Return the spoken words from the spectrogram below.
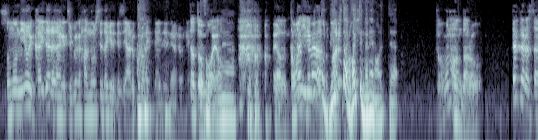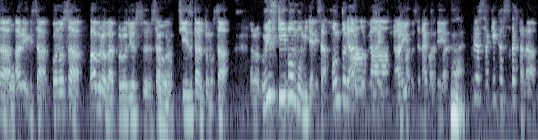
その匂い嗅いだらなんか自分が反応してるだけで別にアルコール入ってないんだよね、あれはね。だと思うよ。そうだね。いや、たまに入れるあこととビールタル入ってんじゃねえのあれって。どうなんだろだからさう、んある意味さ、このさ、パブロがプロデュースするさ、うんこのチーズタルトもさ、あの、ウイスキーボンボンみたいにさ、本当にアルコールが入ってるああいうのじゃなくて、うん。これは酒粕だから、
